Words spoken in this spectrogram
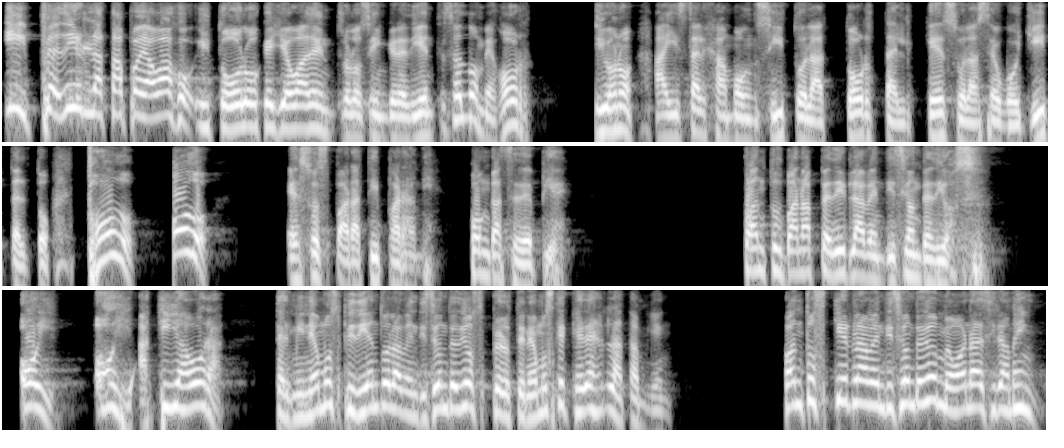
y pedir la tapa de abajo y todo lo que lleva adentro, los ingredientes es lo mejor. ¿Sí o no? Ahí está el jamoncito, la torta, el queso, la cebollita, el todo, todo, todo. Eso es para ti, para mí. Póngase de pie. ¿Cuántos van a pedir la bendición de Dios? Hoy, hoy, aquí y ahora. Terminemos pidiendo la bendición de Dios, pero tenemos que quererla también. ¿Cuántos quieren la bendición de Dios? Me van a decir amén.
